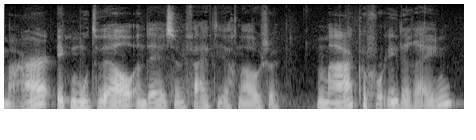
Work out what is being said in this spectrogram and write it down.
Maar ik moet wel een DSM-5-diagnose maken voor iedereen.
